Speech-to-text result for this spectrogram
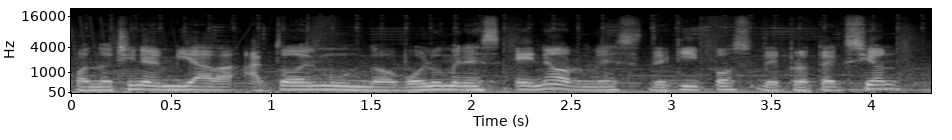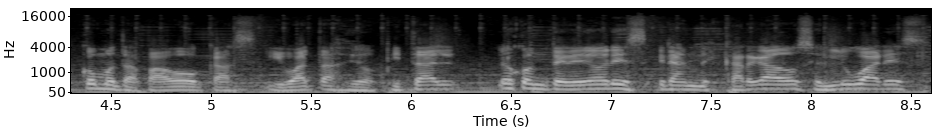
cuando China enviaba a todo el mundo volúmenes enormes de equipos de protección como tapabocas y batas de hospital, los contenedores eran descargados en lugares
